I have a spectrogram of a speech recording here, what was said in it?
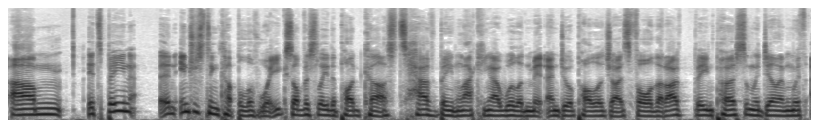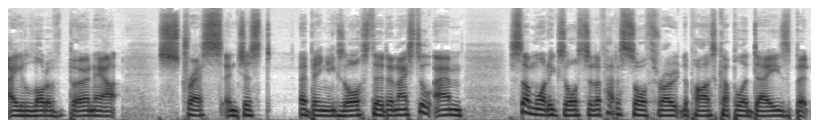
Um, it's been an interesting couple of weeks. Obviously, the podcasts have been lacking, I will admit, and do apologize for that. I've been personally dealing with a lot of burnout, stress, and just uh, being exhausted, and I still am somewhat exhausted. I've had a sore throat the past couple of days, but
